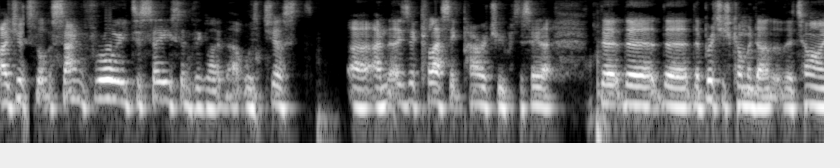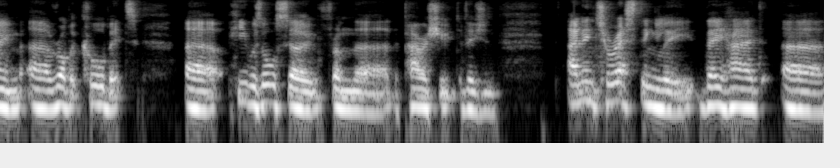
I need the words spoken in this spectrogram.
I just thought the sang-froid to say something like that was just, uh, and it's a classic paratrooper to say that. The the the, the British commandant at the time, uh, Robert Corbett, uh, he was also from the the parachute division, and interestingly, they had uh,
